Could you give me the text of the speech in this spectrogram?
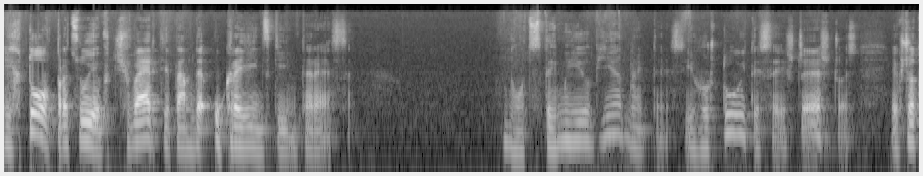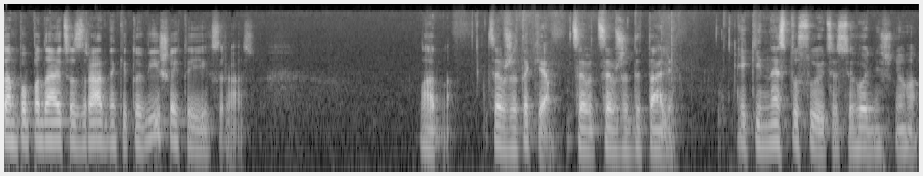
І хто працює в чверті там, де українські інтереси? Ну, от з тими і об'єднуйтесь, і гуртуйтеся, і ще щось. Якщо там попадаються зрадники, то вішайте їх зразу. Ладно, це вже таке, це, це вже деталі, які не стосуються сьогоднішнього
